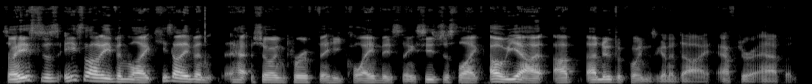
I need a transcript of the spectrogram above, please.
So he's just he's not even like he's not even ha- showing proof that he claimed these things. He's just like, oh yeah, I, I, I knew the queen was gonna die after it happened.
